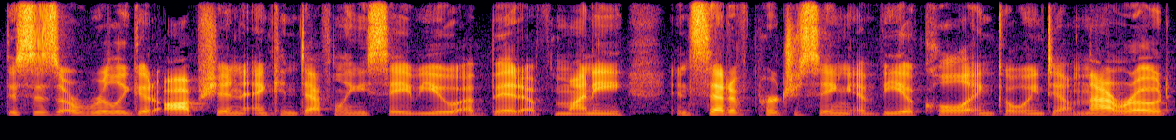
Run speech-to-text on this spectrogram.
this is a really good option and can definitely save you a bit of money instead of purchasing a vehicle and going down that road.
